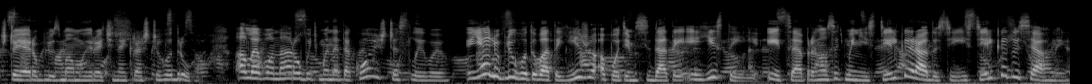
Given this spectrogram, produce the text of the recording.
що я роблю з мамою речі найкращого друга. Але вона робить мене такою щасливою. Я люблю готувати їжу, а потім сідати і їсти її. І це приносить мені стільки радості і стільки досягнень.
